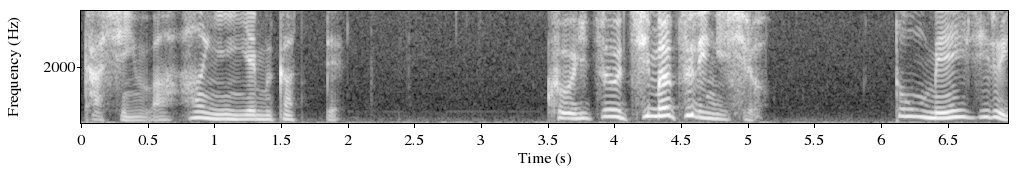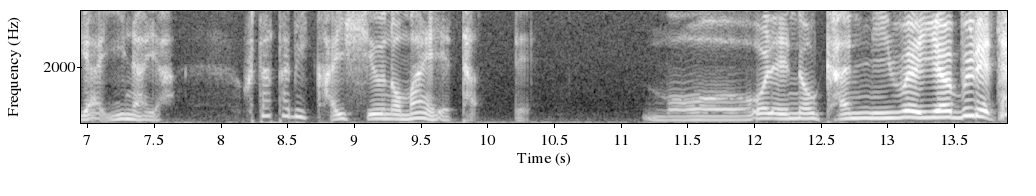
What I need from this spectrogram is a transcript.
家臣は藩院へ向かって「こいつを血祭りにしろ」と命じるや否や。再び改宗の前へ立って「もう俺の堪忍は破れた。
